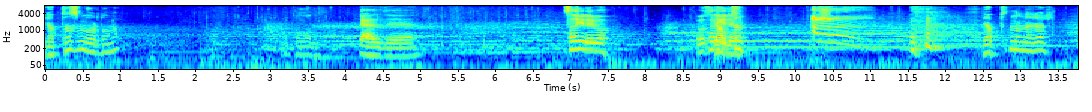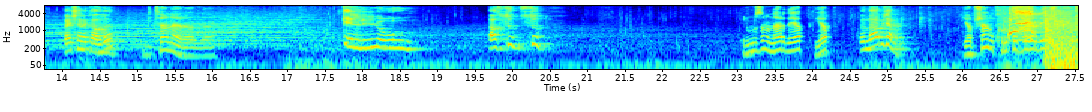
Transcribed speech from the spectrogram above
Yaptınız mı bu arada onu? Yapamadım. Geldi. Sana geliyor bu. Bu sana Yaptın. geliyor. Yaptın lan helal. Kaç tane kaldı? Bir tane herhalde. Geliyor. Ya sun sun. Kırmızı mı? Nerede yap? Yap. Lan ne yapacağım? Yapacağım kuru kafaları değiştiriyor.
